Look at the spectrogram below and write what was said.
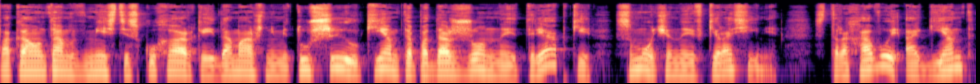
Пока он там вместе с кухаркой и домашними тушил кем-то подожженные тряпки, смоченные в керосине, страховой агент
